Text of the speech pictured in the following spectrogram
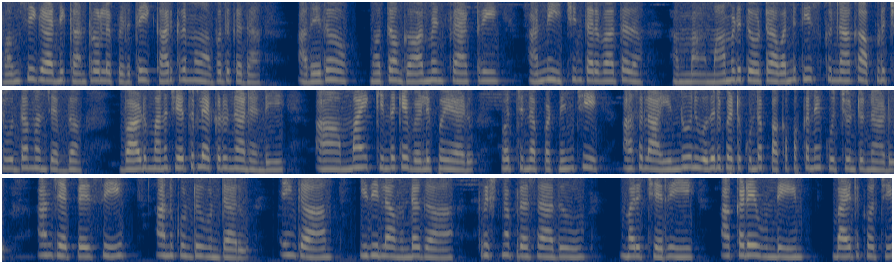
వంశీ గారిని కంట్రోల్లో పెడితే ఈ కార్యక్రమం అవ్వదు కదా. అదేదో మొత్తం గవర్నమెంట్ ఫ్యాక్టరీ అన్నీ ఇచ్చిన తర్వాత మా మామిడి తోట అవన్నీ తీసుకున్నాక అప్పుడు చూద్దామని చెప్దాం. వాడు మన చేతుల్లో ఎక్కడున్నాడండి? ఆ అమ్మాయి కిందకే వెళ్ళిపోయాడు. వచ్చినప్పటి నుంచి అసలు ఆ హిందువుని వదిలిపెట్టకుండా పక్కపక్కనే కూర్చుంటున్నాడు అని చెప్పేసి అనుకుంటూ ఉంటారు. ఇంకా ఇది ఇలా ఉండగా కృష్ణప్రసాద్ మరి చెర్రి అక్కడే ఉండి బయటకు వచ్చి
